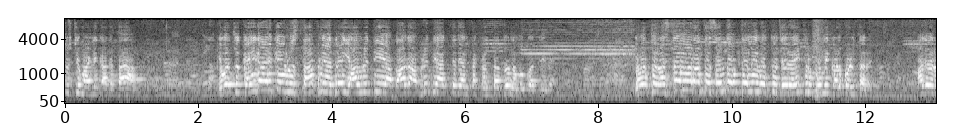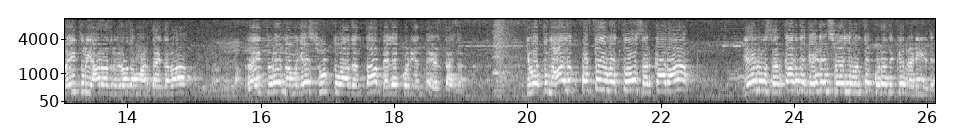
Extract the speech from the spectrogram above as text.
ಸೃಷ್ಟಿ ಮಾಡ್ಲಿಕ್ಕಾಗತ್ತಾ? ಇವತ್ತು ಕೈಗಾರಿಕೆಗಳು ಸ್ಥಾಪನೆ ಆದ್ರೆ ಯಾವ ರೀತಿ ಆ ಭಾಗ ಅಭಿವೃದ್ಧಿ ಆಗ್ತದೆ ಅಂತಕ್ಕಂಥದ್ದು ನಮಗೆ ಗೊತ್ತಿದೆ. ಇವತ್ತು ರಸ್ತೆ ಮಾಡುವಂತ ಸಂದರ್ಭದಲ್ಲಿ ಇವತ್ತು ರೈತರು ಭೂಮಿ ಕಳ್ಕೊಳ್ತಾರೆ. ಆದ್ರೆ ರೈತರು ಯಾರಾದ್ರೂ ವಿರೋಧ ಮಾಡ್ತಾ ಇದ್ದಾರಾ? ರೈತರು ನಮಗೆ ಸೂಕ್ತವಾದಂತ ಬೆಲೆ ಕೊಡಿ ಅಂತ ಹೇಳ್ತಾ ಇದ್ದಾರೆ. ಇವತ್ತು ನಾಲ್ಕು ಪಟ್ಟು ಇವತ್ತು ಸರ್ಕಾರ ಏನು ಸರ್ಕಾರದ ಗೈಡೆನ್ಸ್ ವ್ಯಾಲ್ಯೂ ಅಂತ ಕೊಡೋದಕ್ಕೆ ರೆಡಿ ಇದೆ.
